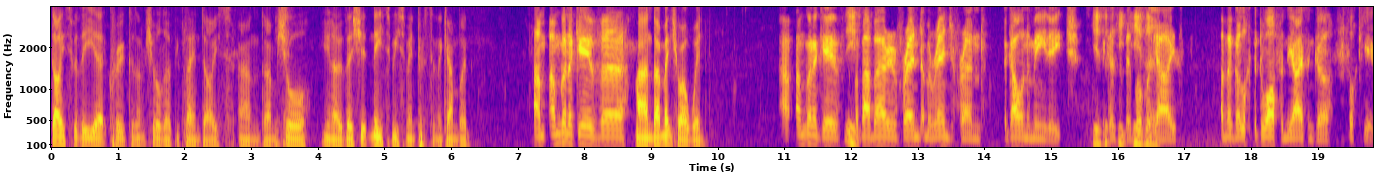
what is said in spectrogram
dice with the uh, crew because I'm sure they'll be playing dice, and I'm Okay. sure you know there should needs to be some interest in the gambling, I'm, I'm gonna give uh, and I make sure I win. I- I'm gonna give Easy. a barbarian friend and a ranger friend a gallon of mead each He's, because he- they've been he's lovely a- guys. And then go look at the dwarf in the eyes and go, "Fuck you."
